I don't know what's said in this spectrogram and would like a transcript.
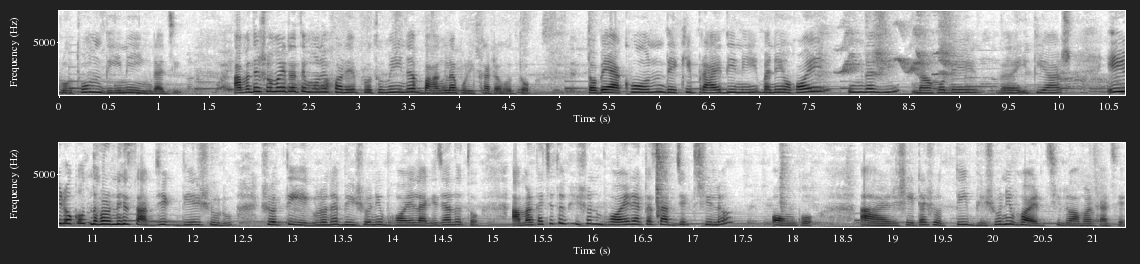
প্রথম দিনই ইংরাজি। আমাদের সময়টাতে মনে পড়ে প্রথমেই না বাংলা পরীক্ষাটা হতো। তবে এখন দেখি প্রায় দিনই মানে হয় ইংরাজি, না হলে ইতিহাস, এই রকম ধরনের সাবজেক্ট দিয়ে শুরু। সত্যি এগুলো না ভীষণই ভয় লাগে, জানো তো? আমার কাছে তো ভীষণ ভয়ের একটা সাবজেক্ট ছিল অঙ্ক। আর সেটা সত্যিই ভীষণই ভয়ের ছিল আমার কাছে।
